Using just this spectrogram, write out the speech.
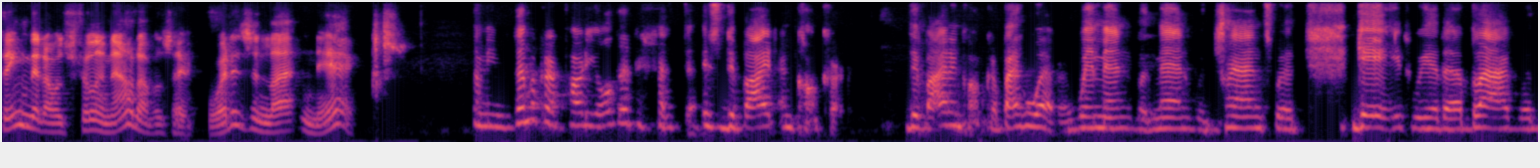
thing that I was filling out. I was like, what is in Latinx? I mean, the Democrat Party, all that has is divide and conquer. divide and conquer by whoever women, with men, with trans, with gays, with uh, black, with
